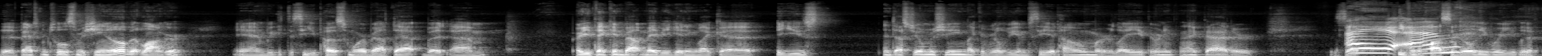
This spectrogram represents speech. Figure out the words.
the Bantam Tools machine a little bit longer, and we get to see you post more about that. But um, are you thinking about maybe getting like a, a used industrial machine, like a real VMC at home or lathe or anything like that? Or is that I even am... a possibility where you live?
